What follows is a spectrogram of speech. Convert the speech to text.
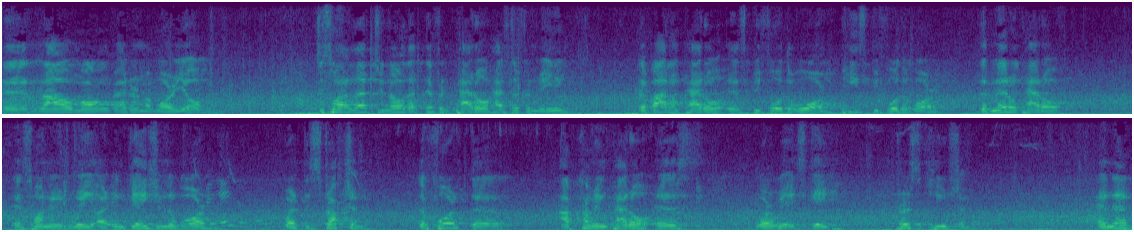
the Lao Hmong Veteran Memorial. Just want to let you know that different paddle has different meaning. The bottom paddle is before the war, peace before the war. The middle paddle is when we are engaged in the war where destruction. The fourth, the upcoming paddle is where we escape persecution. And then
